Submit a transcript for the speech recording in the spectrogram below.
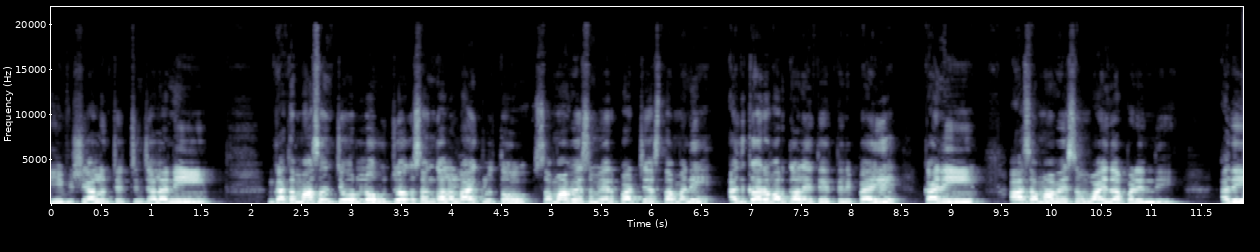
ఈ విషయాలను చర్చించాలని గత మాసం చివరిలో ఉద్యోగ సంఘాల నాయకులతో సమావేశం ఏర్పాటు చేస్తామని అధికార వర్గాలు అయితే తెలిపాయి. కానీ ఆ సమావేశం వాయిదా పడింది. అది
